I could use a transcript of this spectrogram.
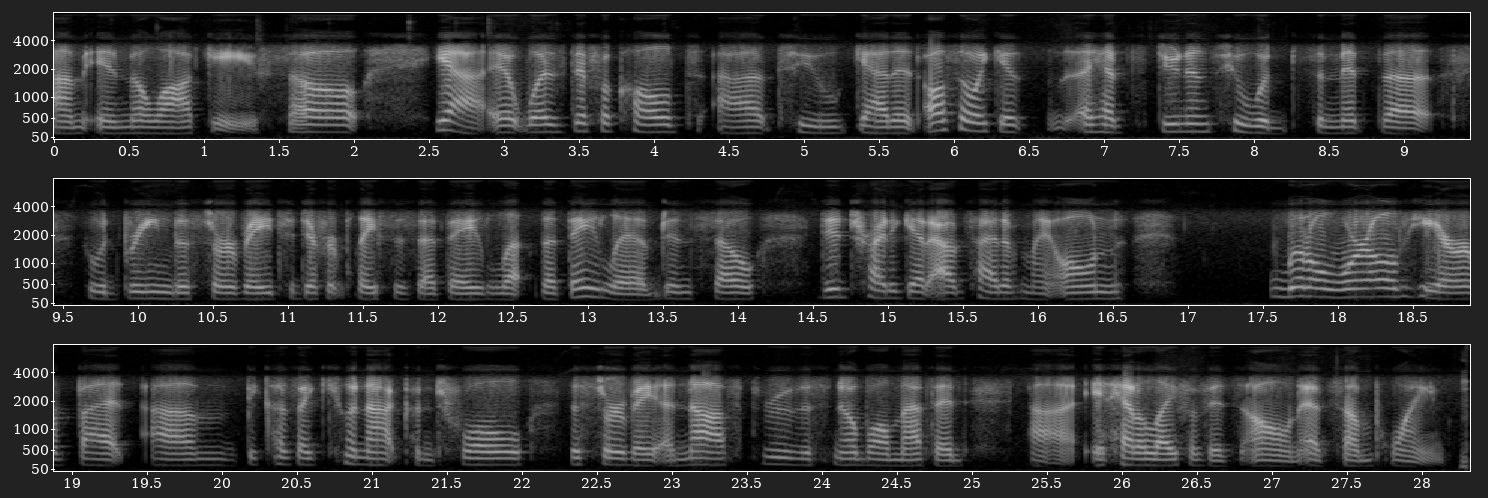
um, in Milwaukee. So yeah, it was difficult uh, to get it. Also, I get I had students who would submit the who would bring the survey to different places that they le- that they lived, and so did try to get outside of my own little world here, but um, because I could not control the survey enough through the snowball method, uh, it had a life of its own at some point. Mm.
